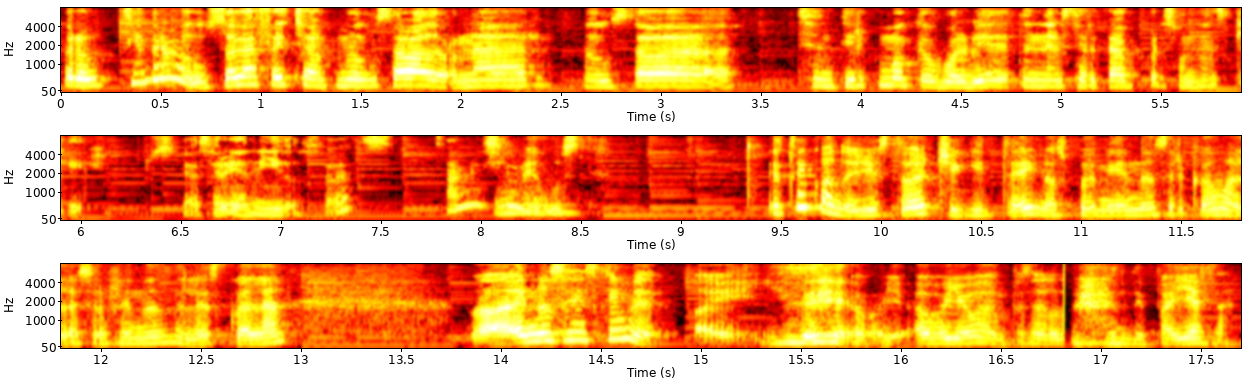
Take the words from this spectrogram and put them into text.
pero siempre me gustó la fecha, me gustaba adornar, me gustaba sentir como que volvía a tener cerca personas que pues, ya se habían ido, ¿sabes? A mí sí me gusta. Este cuando yo estaba chiquita y nos ponían a hacer como las ofrendas de la escuela, ay, no sé, es que me... Ay, yo voy a empezar de payasa.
